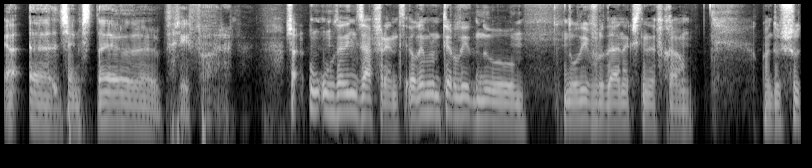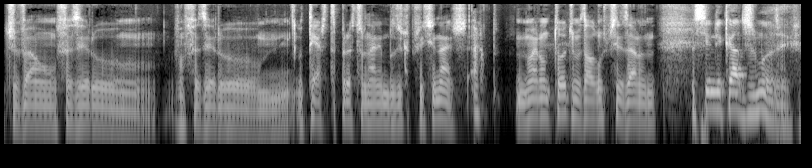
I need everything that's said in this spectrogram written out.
ah, ah, James Taylor, por aí fora. Já, um- uns aninhos à frente, eu lembro-me ter lido no, no livro da Ana Cristina Ferrão, quando os chutes vão fazer o vão fazer o, o teste para se tornarem músicos profissionais. Acho que não eram todos, mas alguns precisaram. de- Sindicatos de músicos.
